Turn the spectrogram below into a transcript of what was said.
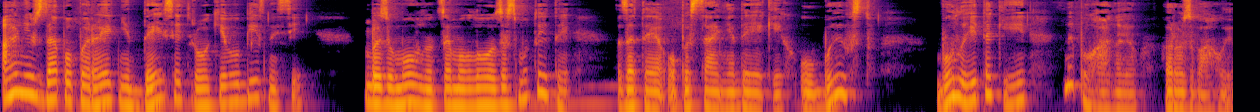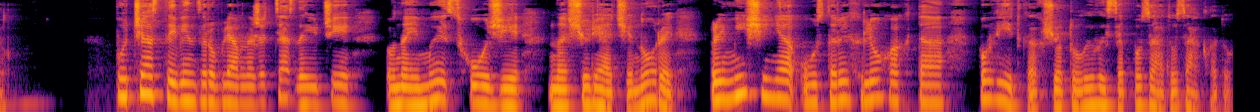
аніж за попередні 10 років у бізнесі. Безумовно, це могло засмутити, зате описання деяких убивств були таки непоганою розвагою. Почасти він заробляв на життя, здаючи в найми схожі на щурячі нори приміщення у старих льохах та повітках, що тулилися позаду закладу.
